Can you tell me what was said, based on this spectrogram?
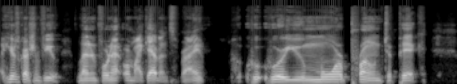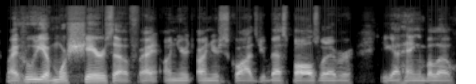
Uh, here's a question for you: Leonard Fournette or Mike Evans? Right? Who- Who who are you more prone to pick? Right? Who do you have more shares of? Right on your on your squads, your best balls, whatever you got hanging below.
